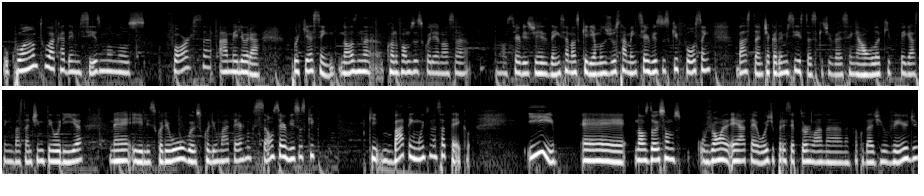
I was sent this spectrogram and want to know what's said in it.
o quanto o academicismo nos força a melhorar. Porque, assim, nós, na, quando fomos escolher a nossa nosso serviço de residência, nós queríamos justamente serviços que fossem bastante academicistas, que tivessem aula, que pegassem bastante em teoria, né? Ele escolheu o Hugo, eu escolhi o Materno, que são serviços que, que batem muito nessa tecla. E é, nós dois somos. O João é até hoje preceptor lá na, na Faculdade Rio Verde.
